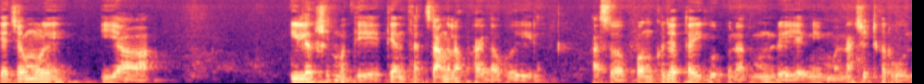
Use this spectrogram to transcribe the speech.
त्याच्यामुळे या इलेक्शनमध्ये त्यांचा चांगला फायदा होईल. असं पंकजाताई गोपीनाथ मुंडे यांनी मनाशी ठरवून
